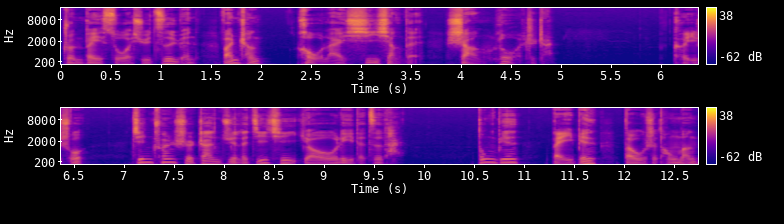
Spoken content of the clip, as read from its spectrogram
准备所需资源，完成后来西向的上洛之战。可以说，金川市占据了极其有利的姿态，东边、北边都是同盟，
